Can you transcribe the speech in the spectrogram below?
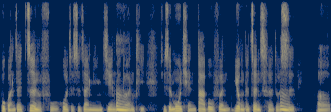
不管在政府或者是在民间的嗯。团体，其实目前大部分用的政策都是、呃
